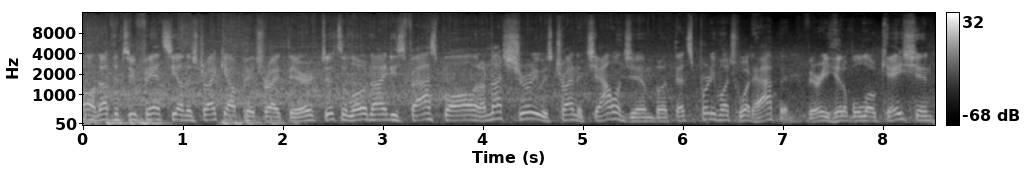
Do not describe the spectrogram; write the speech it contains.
Oh, nothing too fancy on the strikeout pitch right there. Just a low 90s fastball, and I'm not sure he was trying to challenge him, but that's pretty much what happened. Very hittable location.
